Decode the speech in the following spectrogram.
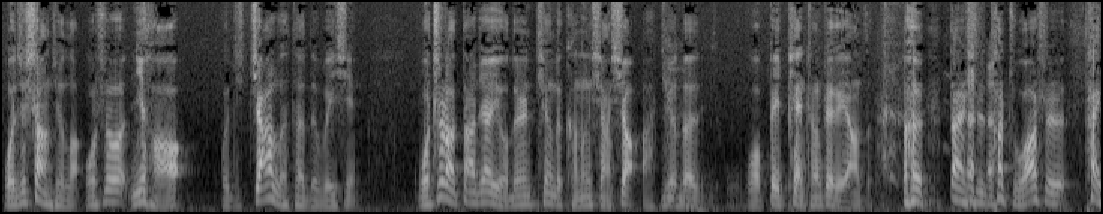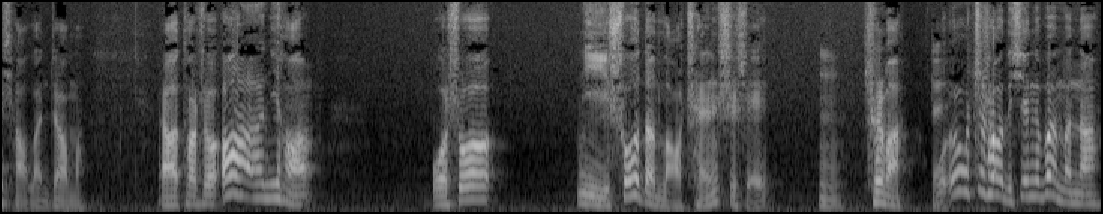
我就上去了，我说你好，我就加了他的微信。我知道大家有的人听着可能想笑啊，觉得我被骗成这个样子，嗯、但是他主要是太巧了，你知道吗？然后他说：“哦，你好。”我说：“你说的老陈是谁？”嗯，是吧？我我至少得先得问问呢。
